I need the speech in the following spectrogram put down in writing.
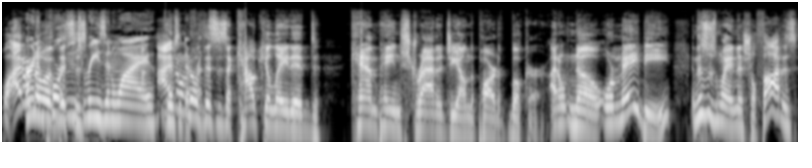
Well, I don't or an know if this is- reason why I there's don't know if this is a calculated campaign strategy on the part of Booker. I don't know. Or maybe, and this is my initial thought is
